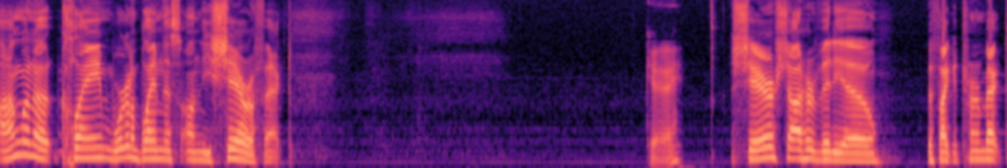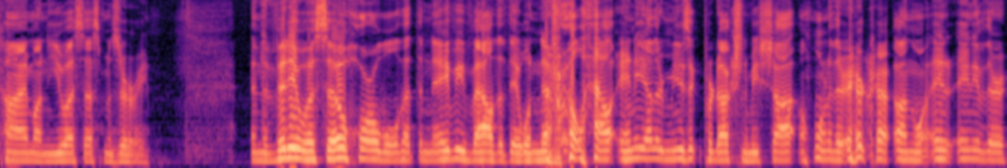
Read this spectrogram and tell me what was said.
I'm going to claim, we're going to blame this on the Cher effect. Okay. Cher shot her video, If I Could Turn Back Time, on the USS Missouri. And the video was so horrible that the Navy vowed that they will never allow any other music production to be shot on one of their aircraft, on one, any of their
